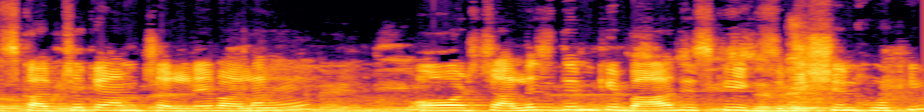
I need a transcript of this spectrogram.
स्कल्पचर कैंप चलने वाला है और 40 दिन के बाद इसकी एग्जीबिशन होगी।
